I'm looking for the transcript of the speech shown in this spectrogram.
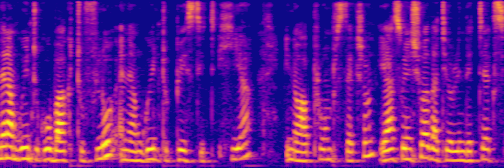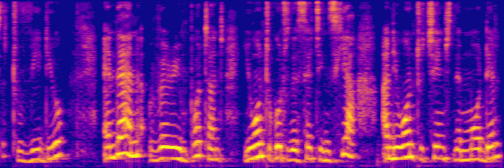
and then I'm going to go back to flow and I'm going to paste it here in our prompt section. Yeah so ensure that you're in the text to video. And then very important you want to go to the settings here and you want to change the model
